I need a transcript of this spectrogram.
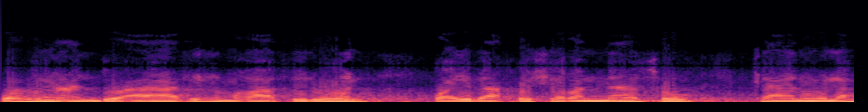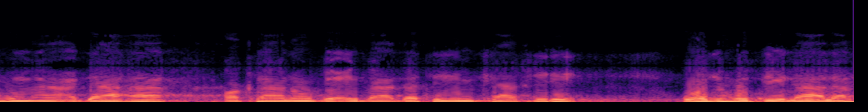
وهم عن دعائهم غافلون وإذا حشر الناس كانوا لهم أعداء وكانوا بعبادتهم كافرين. وجه الدلالة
